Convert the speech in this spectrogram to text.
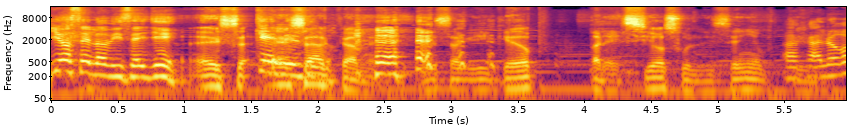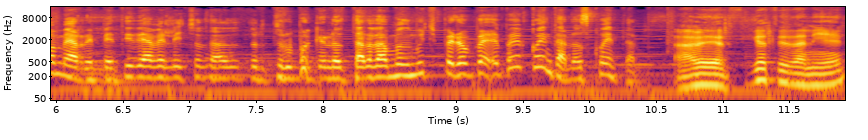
yo se lo diseñé. ¿Qué les digo? exactamente. Exact- y quedó precioso el diseño. Ajá, luego me arrepentí de haberle hecho dado otro truco porque nos tardamos mucho, pero, pero- pero cuéntanos, cuéntanos. A ver, fíjate Daniel,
